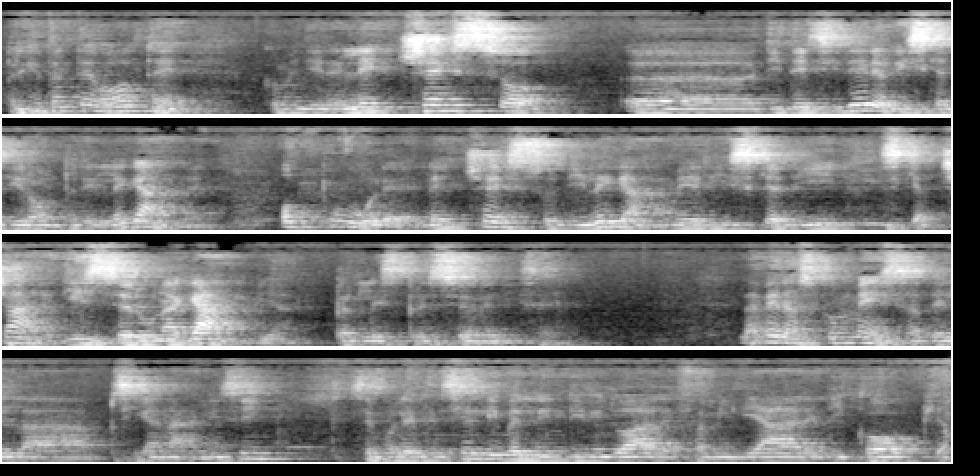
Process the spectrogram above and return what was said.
Perché tante volte, come dire, l'eccesso eh, di desiderio rischia di rompere il legame, oppure l'eccesso di legame rischia di schiacciare, di essere una gabbia per l'espressione di sé. La vera scommessa della psicanalisi, se volete, sia a livello individuale, familiare, di coppia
